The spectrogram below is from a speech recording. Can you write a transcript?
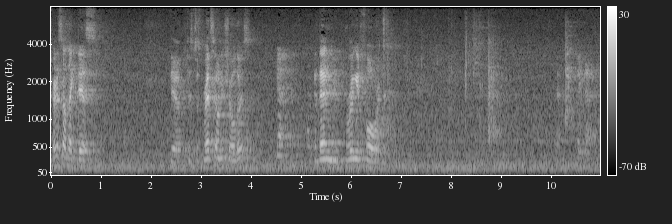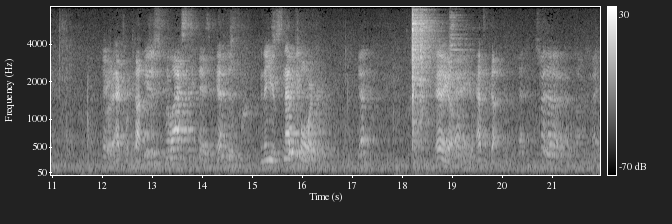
Try to start like this. Yeah, just just rest it on your shoulders, Yeah. and then you bring it forward. Yeah. Like that. There Or you go. actual cut. You just relax like this. Yeah. And just And then you snap it forward. Yeah. There you go. There you go. That's a cut. Yeah, let's try that out a couple times, right?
